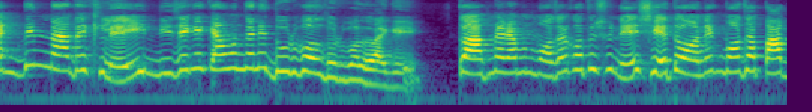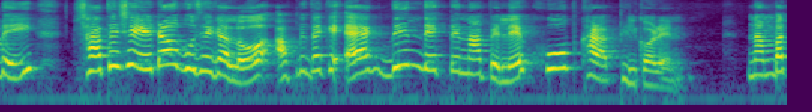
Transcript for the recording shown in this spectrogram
একদিন না দেখলেই নিজেকে কেমন জানি দুর্বল দুর্বল লাগে। তো আপনার এমন মজার কথা শুনে সে তো অনেক মজা পাবেই। সাথে সে এটাও বুঝে গেল, আপনি তাকে একদিন দেখতে না পেলে খুব খারাপ ফিল করেন। নাম্বার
